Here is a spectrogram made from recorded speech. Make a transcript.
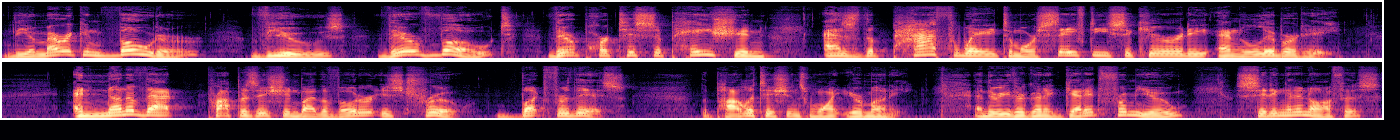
The American voter views their vote, their participation, as the pathway to more safety, security, and liberty. And none of that proposition by the voter is true, but for this The politicians want your money. And they're either going to get it from you sitting in an office,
